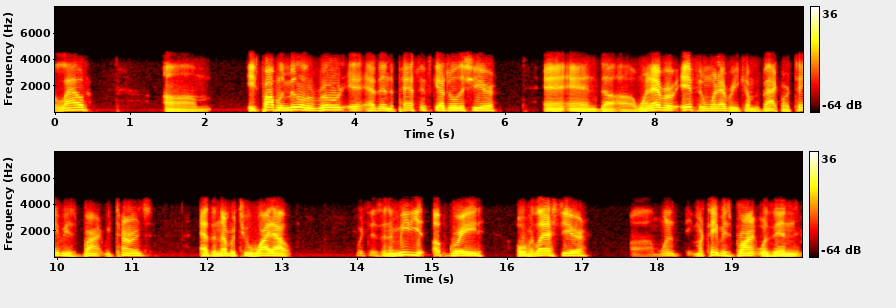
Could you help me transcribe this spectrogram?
allowed. Um, he's probably middle of the road as in the passing schedule this year. And, and uh, whenever, if and whenever he comes back, Martavis Bryant returns as a number two wideout, which is an immediate upgrade over last year um, when Martavis Bryant was in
